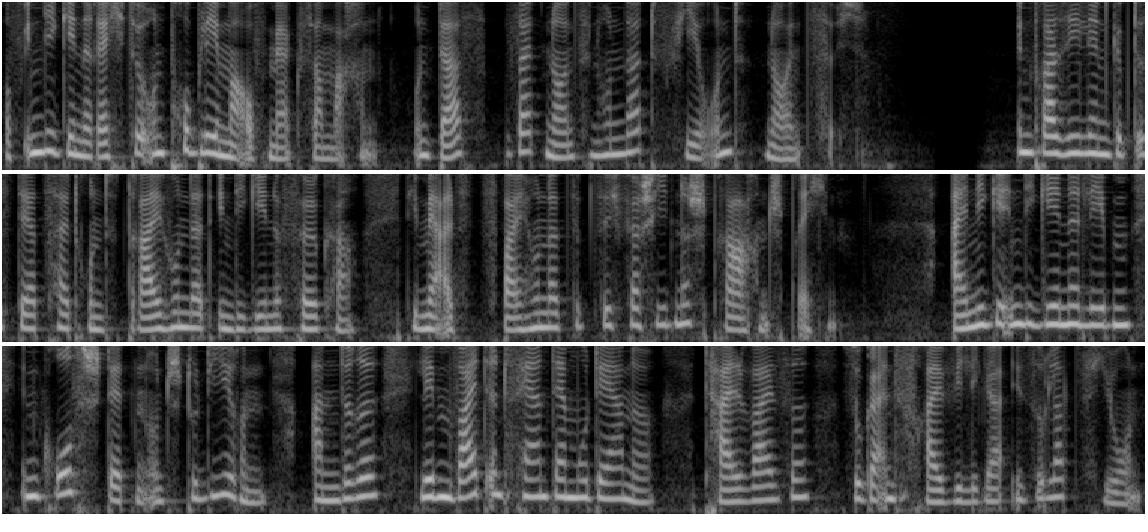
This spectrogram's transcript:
auf indigene Rechte und Probleme aufmerksam machen. Und das seit 1994. In Brasilien gibt es derzeit rund 300 indigene Völker, die mehr als 270 verschiedene Sprachen sprechen. Einige Indigene leben in Großstädten und studieren, andere leben weit entfernt der Moderne, teilweise sogar in freiwilliger Isolation.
